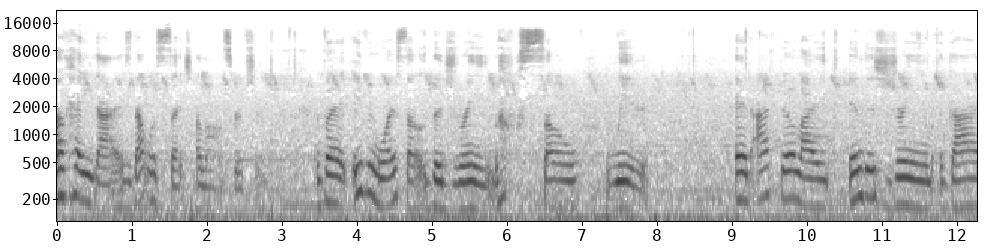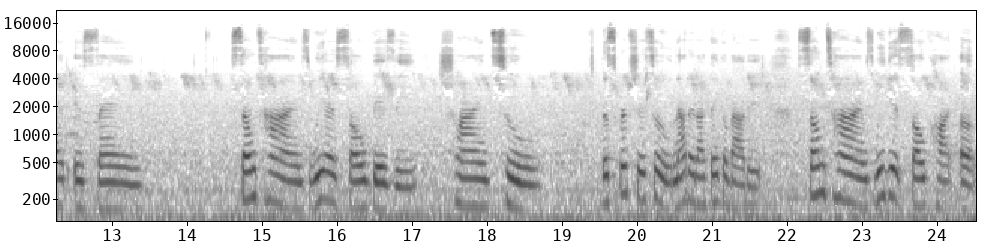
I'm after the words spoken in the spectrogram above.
okay, you guys, that was such a long scripture. But even more so, the dream so weird. And I feel like in this dream, God is saying, sometimes we are so busy trying to, the scripture too, now that I think about it, sometimes we get so caught up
